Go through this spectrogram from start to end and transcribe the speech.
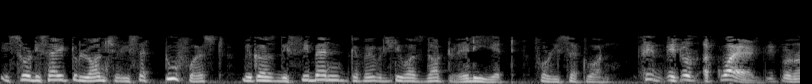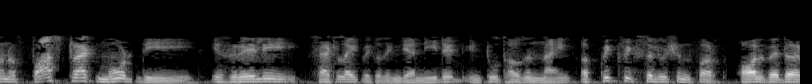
ISRO decided to launch RISAT 2 first because the C-band capability was not ready yet for RISAT 1. See, it was acquired. It was on a fast track mode. The Israeli satellite, because India needed in 2009 a quick fix solution for all weather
